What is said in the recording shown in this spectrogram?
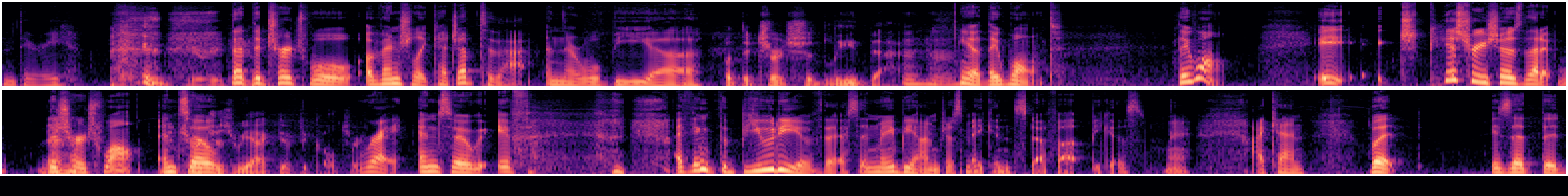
in theory, in theory. that the church will eventually catch up to that, and there will be. Uh, But the church should lead that. yeah, they won't. They won't. It, it- history shows that it, the church won't, The and church so is reactive to culture. Right. And so if I think the beauty of this, and maybe I'm just making stuff up because eh, I can, but is that the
